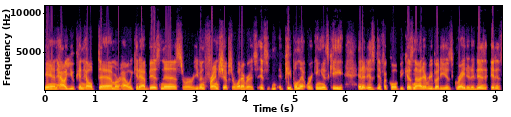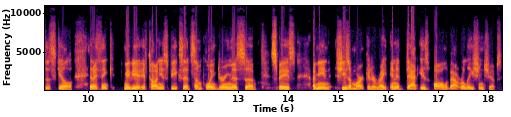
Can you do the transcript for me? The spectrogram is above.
and how you can help them or how we could have business or even friendships or whatever. It's it's people networking is key. And it is difficult because not everybody is great at it. It is, it is a skill. And i think maybe if Tanya speaks at some point during this uh, space, I mean, she's a marketer, right? And it, that is all about relationships.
